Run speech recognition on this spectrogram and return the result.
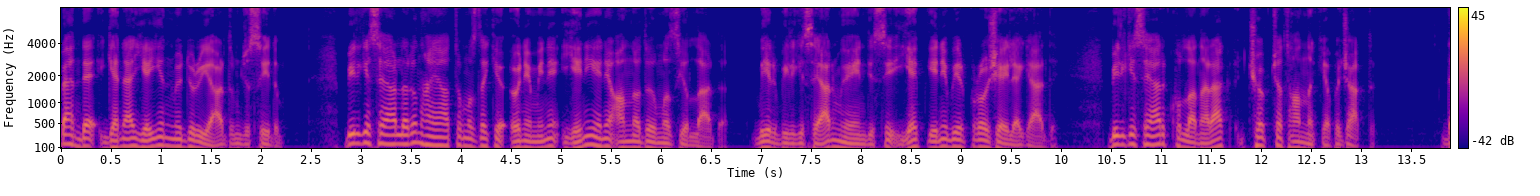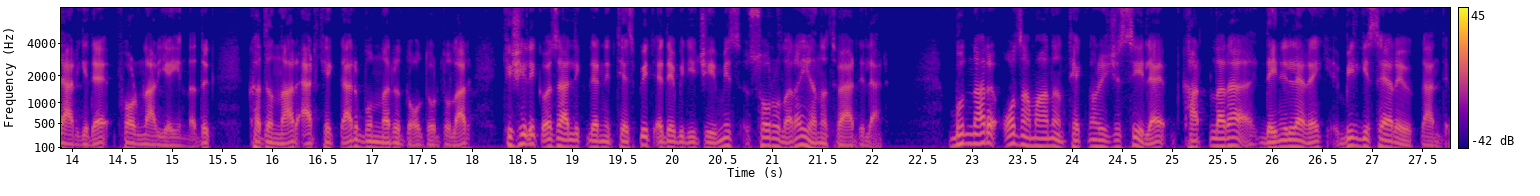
Ben de genel yayın müdürü yardımcısıydım. Bilgisayarların hayatımızdaki önemini yeni yeni anladığımız yıllardı. Bir bilgisayar mühendisi yepyeni bir projeyle geldi. Bilgisayar kullanarak çöp çatanlık yapacaktık. Dergide formlar yayınladık. Kadınlar, erkekler bunları doldurdular. Kişilik özelliklerini tespit edebileceğimiz sorulara yanıt verdiler. Bunlar o zamanın teknolojisiyle kartlara denilerek bilgisayara yüklendi.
